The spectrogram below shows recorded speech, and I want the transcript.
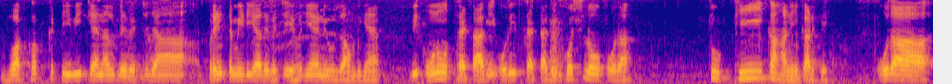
ਵੱਖ-ਵੱਖ ਟੀਵੀ ਚੈਨਲ ਦੇ ਵਿੱਚ ਜਾਂ ਪ੍ਰਿੰਟ ਮੀਡੀਆ ਦੇ ਵਿੱਚ ਇਹੋ ਜਿਹੀਆਂ ਨਿਊਜ਼ ਆਉਂਦੀਆਂ ਵੀ ਉਹਨੂੰ ਥ੍ਰੈਟ ਆ ਗਈ, ਉਹਦੀ ਥ੍ਰੈਟ ਆ ਗਈ। ਕੁਝ ਲੋਕ ਉਹਦਾ ਝੂਠੀ ਕਹਾਣੀ ਕਰਕੇ ਉਹਦਾ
